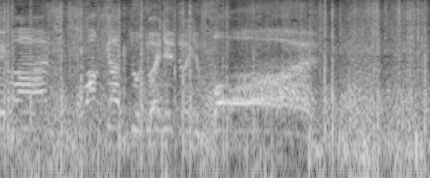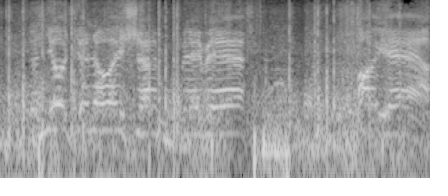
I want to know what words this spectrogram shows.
Everyone! Welcome to 2024! The new generation, baby! Oh yeah!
